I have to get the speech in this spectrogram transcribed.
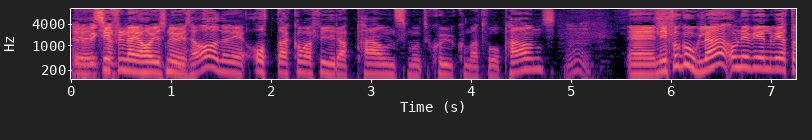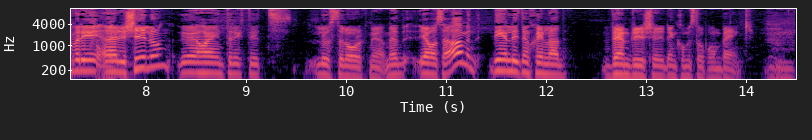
eh, siffrorna jag har just nu är såhär, ja den är 8,4 pounds mot 7,2 pounds. Mm. Eh, ni får googla om ni vill veta vad det är i kilon. Det har jag inte riktigt lust eller ork med. Men jag var såhär, ja men det är en liten skillnad. Vem bryr sig? Den kommer stå på en bänk. Mm.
